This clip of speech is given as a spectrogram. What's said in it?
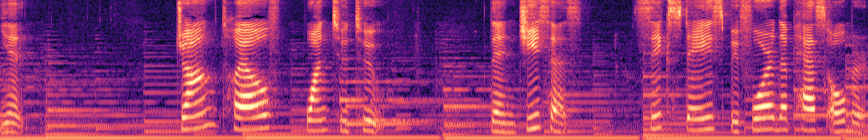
宴。John twelve. one to two. Then Jesus, six days before the Passover,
